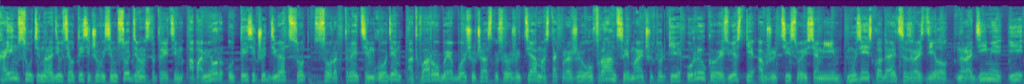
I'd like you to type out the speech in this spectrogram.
хаім суці нарадзіўся ў 1893 а памёр у 1943 годзе ад хваробы большую частку свайго жыцця мастак пражыў у францыі маючы толькі урыўкавыя звесткі аб жыцці сваёй сям'і музей складаецца з раздзелаў на радзіме і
